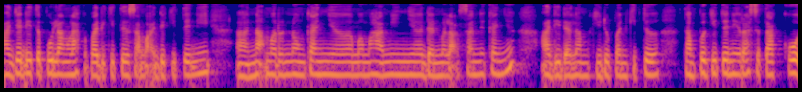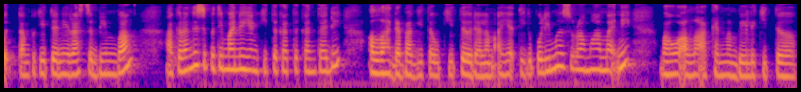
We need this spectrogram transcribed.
Ha, jadi terpulanglah kepada kita sama ada kita ni ha, nak merenungkannya, memahaminya dan melaksanakannya ha, di dalam kehidupan kita tanpa kita ni rasa takut, tanpa kita ni rasa bimbang. Ha, kerana seperti mana yang kita katakan tadi, Allah dah bagi tahu kita dalam ayat 35 surah Muhammad ni bahawa Allah akan membela kita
